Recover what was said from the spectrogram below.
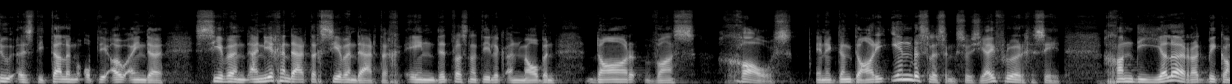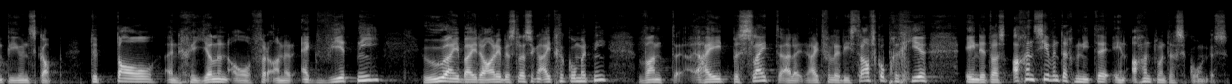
toe is die telling op die ou einde 7 39 37 en dit was natuurlik in Melbourne. Daar was chaos. En ek dink daardie een beslissing, soos jy vroeër gesê het, gaan die hele rugby kampioenskap totaal in geheel en al verander. Ek weet nie hoe hy by daardie beslissing uitgekom het nie, want hy het besluit, hy het vir hulle die strafskop gegee en dit was 78 minute en 28 sekondes.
